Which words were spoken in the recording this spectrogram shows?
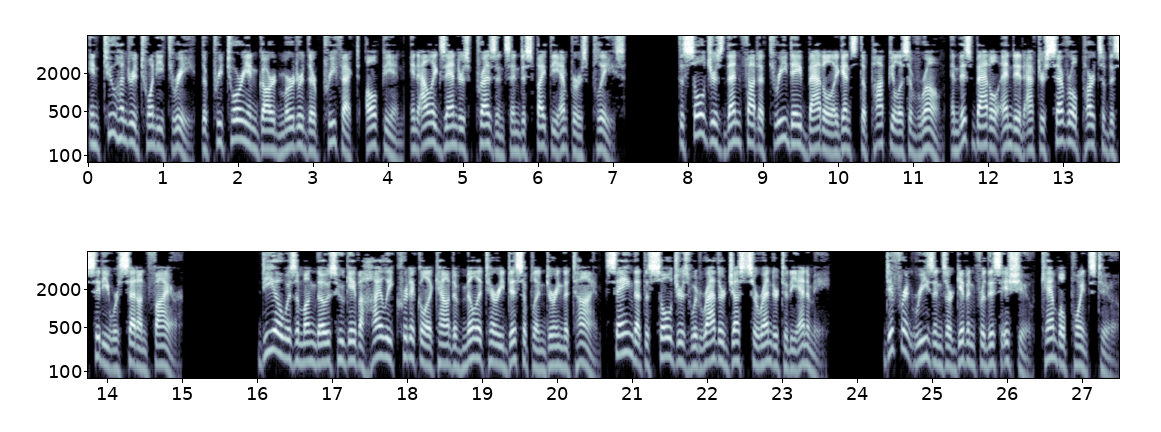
In 223, the Praetorian Guard murdered their prefect, Ulpian, in Alexander's presence and despite the emperor's pleas. The soldiers then fought a three-day battle against the populace of Rome, and this battle ended after several parts of the city were set on fire. Dio was among those who gave a highly critical account of military discipline during the time, saying that the soldiers would rather just surrender to the enemy. Different reasons are given for this issue, Campbell points to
